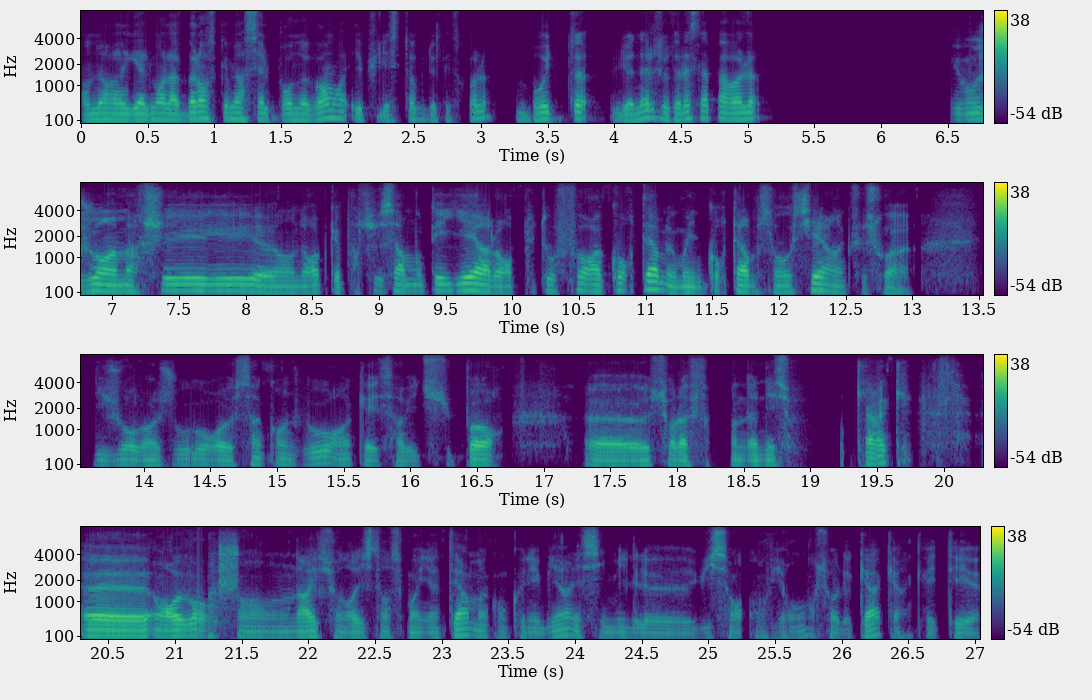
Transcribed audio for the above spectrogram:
On aura également la balance commerciale pour novembre et puis les stocks de pétrole brut. Lionel, je te laisse la parole. Bonjour, un marché, heu, en Europe qui a poursuivi sa remontée hier, alors plutôt fort à court terme. Les moyennes court terme sont haussières, hein, que ce soit 10 jours, 20 jours, heu, 50 jours, hein, qui avait servi de support, heu, sur la fin de l'année sur le CAC. En revanche, on arrive sur une résistance moyen terme, hein, qu'on connaît bien, les 6 800 environ sur le CAC, qui a été,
